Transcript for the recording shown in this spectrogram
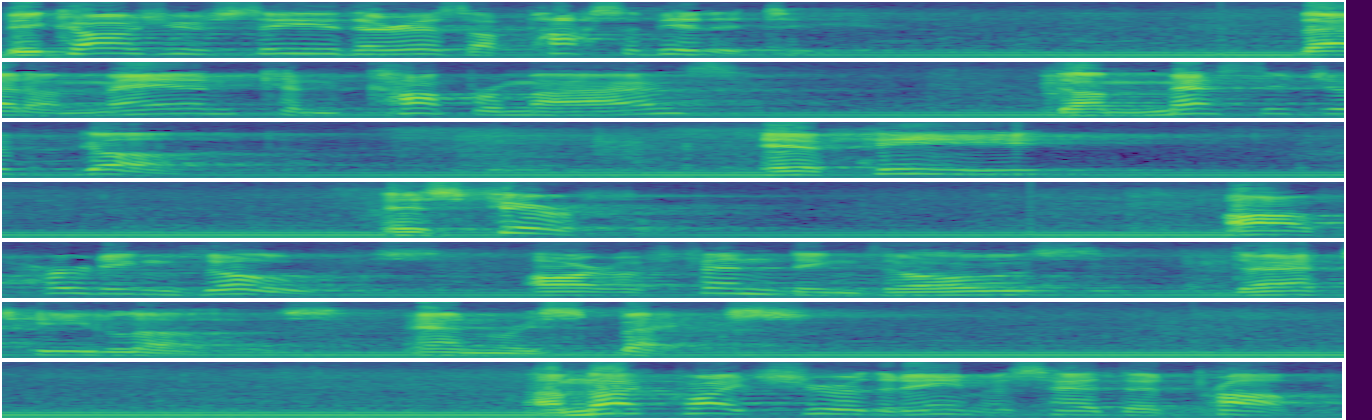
Because you see, there is a possibility that a man can compromise the message of God if he is fearful of hurting those or offending those that he loves and respects. I'm not quite sure that Amos had that problem,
